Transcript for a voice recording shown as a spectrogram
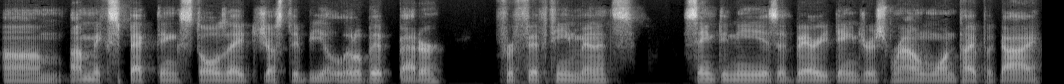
Um, I'm expecting Stolze just to be a little bit better for 15 minutes. Saint Denis is a very dangerous round one type of guy.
